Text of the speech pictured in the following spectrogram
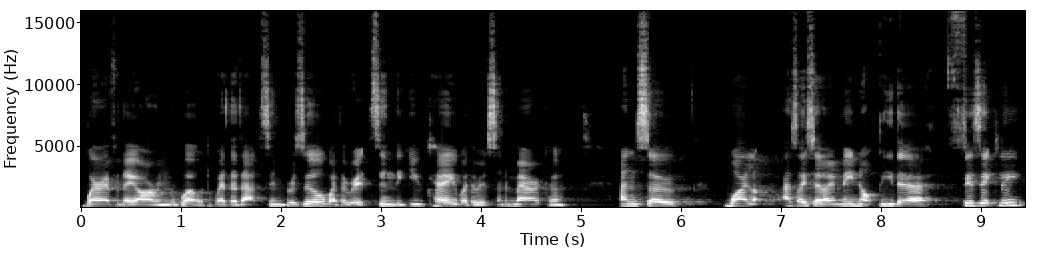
wherever they are in the world, whether that's in Brazil, whether it's in the UK, whether it's in America. And so, while, as I said, I may not be there physically,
